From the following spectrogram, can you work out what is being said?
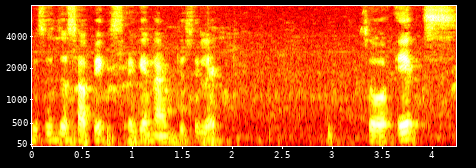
this is the suffix. Again i have to select. So x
